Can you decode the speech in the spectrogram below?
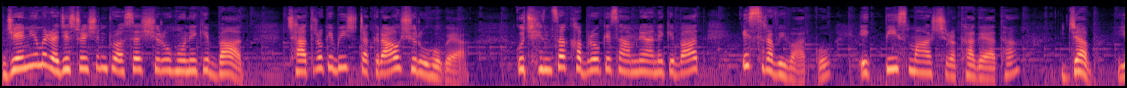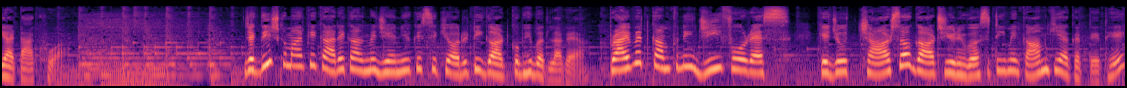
जेएनयू में रजिस्ट्रेशन प्रोसेस शुरू होने के बाद छात्रों के बीच टकराव शुरू हो गया। कुछ हिंसक खबरों के सामने आने के बाद इस रविवार को एक पीस मार्च रखा गया था, जब यह अटैक हुआ। जगदीश कुमार के कार्यकाल में जेएनयू के सिक्योरिटी गार्ड को भी बदला गया। Private company G four S के जो 400 गार्ड्स यूनिवर्सिटी में काम किया करते थे,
